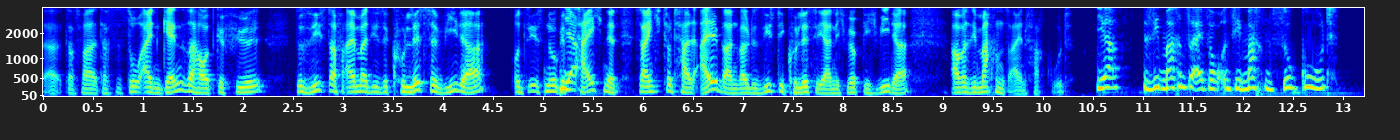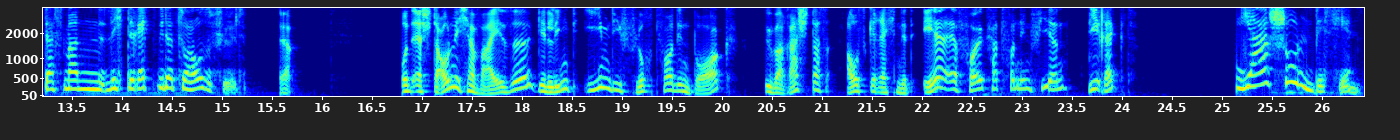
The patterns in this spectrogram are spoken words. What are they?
Äh, das war, das ist so ein Gänsehautgefühl. Du siehst auf einmal diese Kulisse wieder und sie ist nur gezeichnet. Ja. Ist eigentlich total albern, weil du siehst die Kulisse ja nicht wirklich wieder. Aber sie machen es einfach gut. Ja, sie machen es einfach und sie machen es so gut, dass man sich direkt wieder zu Hause fühlt. Ja. Und erstaunlicherweise gelingt ihm die Flucht vor den Borg. Überrascht, dass ausgerechnet er Erfolg hat von den Vieren? Direkt? Ja, schon ein bisschen.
